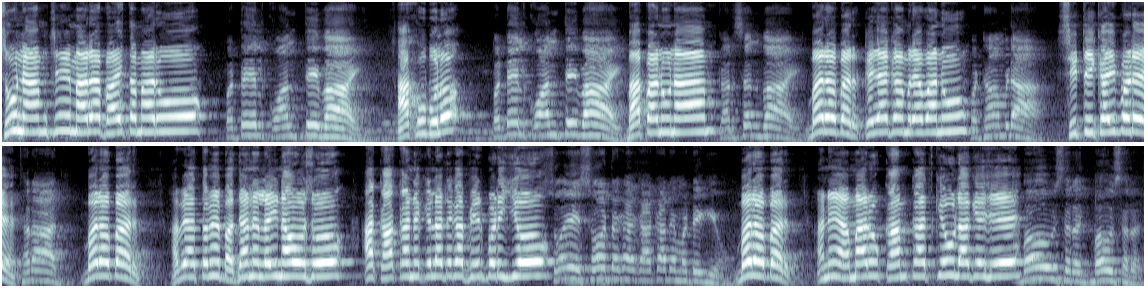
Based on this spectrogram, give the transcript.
શું નામ છે મારા ભાઈ તમારું? પટેલ કોંતીભાઈ આખું બોલો. પટેલ કોંતીભાઈ બાપાનું નામ? કરશનભાઈ. બરોબર. કયા ગામ રહેવાનું? પઠામડા. સિટી કઈ પડે? થરાદ. બરોબર. હવે આ તમે બધાને લઈને આવો છો. આ કાકાને કેટલા ટકા ફેર પડી ગયો? સો એ સો ટકા કાકાને મટી ગયો. બરોબર. અને અમારું કામકાજ કેવું લાગે છે? બહુ સરસ બહુ સરસ.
